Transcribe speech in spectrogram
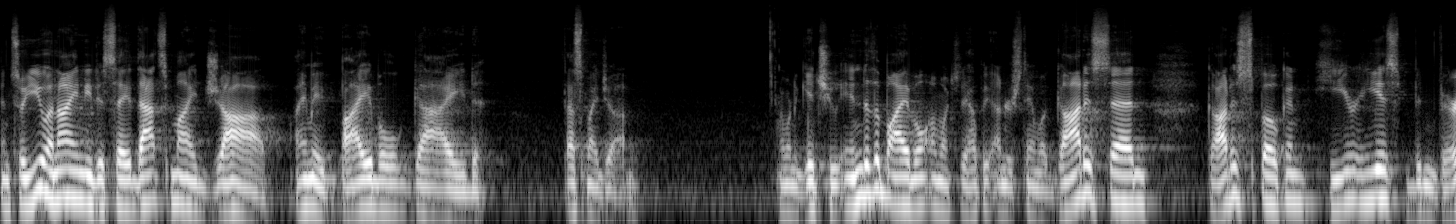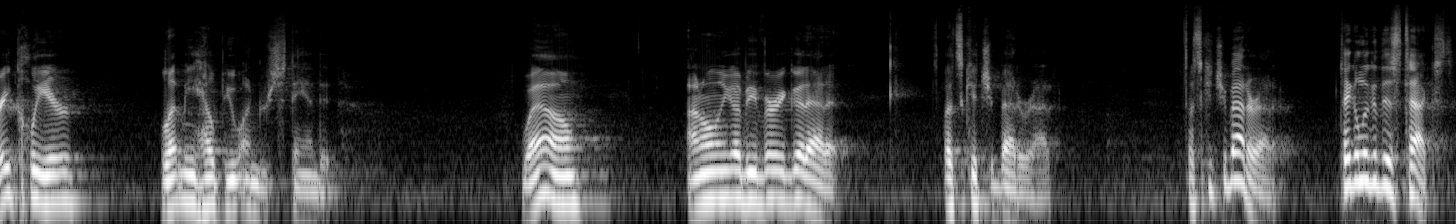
And so you and I need to say, that's my job. I'm a Bible guide. That's my job. I want to get you into the Bible. I want you to help you understand what God has said, God has spoken. Here he has been very clear. Let me help you understand it. Well, I don't think I'd be very good at it. Let's get you better at it. Let's get you better at it. Take a look at this text.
